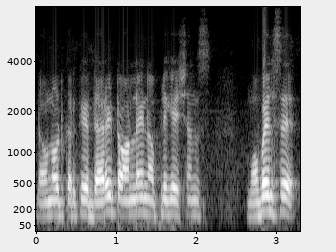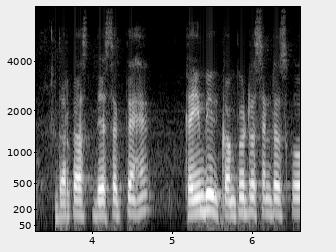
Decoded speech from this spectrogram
डाउनलोड करके डायरेक्ट ऑनलाइन अप्लीकेशंस मोबाइल से दरखास्त दे सकते हैं। कहीं भी कंप्यूटर सेंटर्स को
